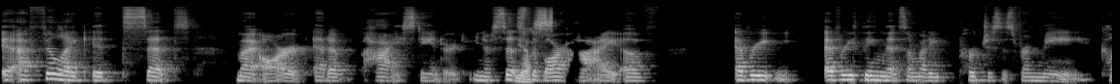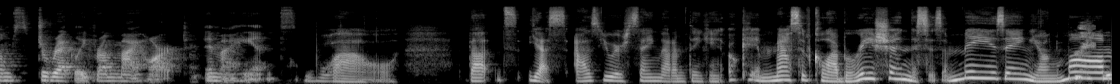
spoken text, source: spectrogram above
it, I feel like it sets my art at a high standard, you know, sets yes. the bar high of every, everything that somebody purchases from me comes directly from my heart and my hands. Wow that's yes as you were saying that i'm thinking okay a massive collaboration this is amazing young mom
